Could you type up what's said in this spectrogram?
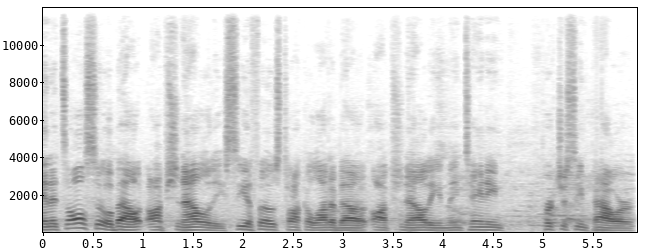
And it's also about optionality. CFOs talk a lot about optionality and maintaining purchasing power.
